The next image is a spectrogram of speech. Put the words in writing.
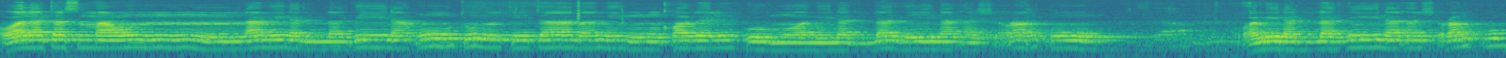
ولتسمعن من الذين أوتوا الكتاب من قبلكم ومن الذين أشركوا ومن الذين أشركوا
